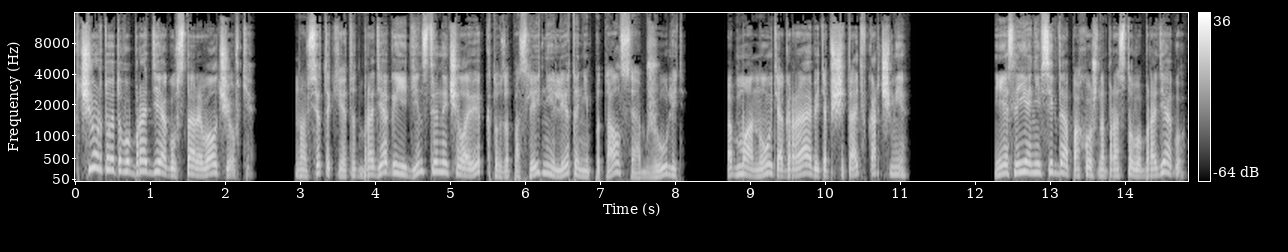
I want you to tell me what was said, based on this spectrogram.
к черту этого бродягу в старой волчевке! Но все-таки этот бродяга единственный человек, кто за последние лета не пытался обжулить, обмануть, ограбить, обсчитать в корчме. Если я не всегда похож на простого бродягу,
